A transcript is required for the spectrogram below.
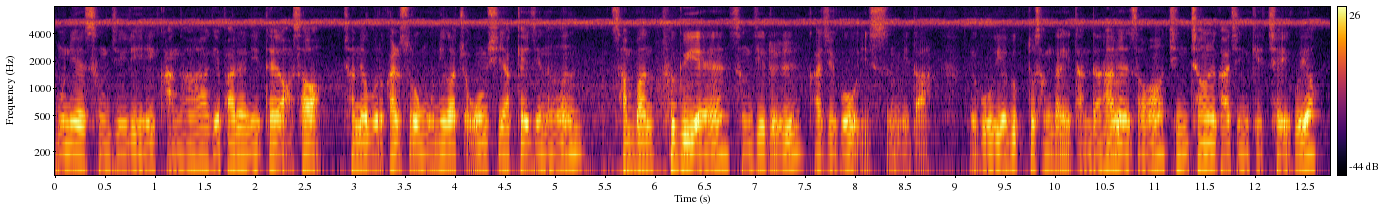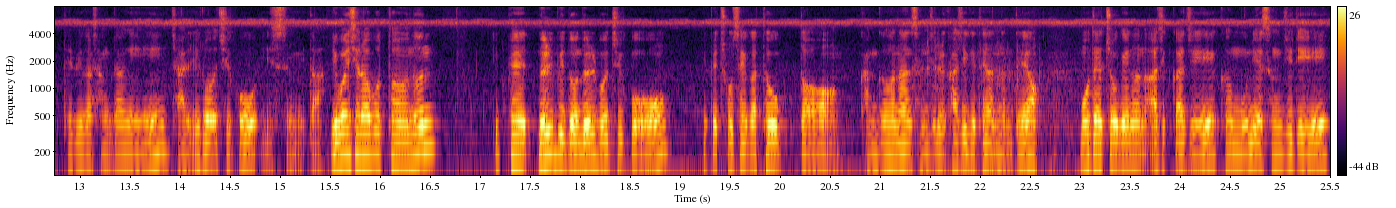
무늬의 성질이 강하게 발현이 되어서 천엽으로 갈수록 무늬가 조금씩 약해지는 산반 특유의 성질을 가지고 있습니다. 그리고 예북도 상당히 단단하면서 진청을 가진 개체이고요. 대비가 상당히 잘 이루어지고 있습니다. 이번 신화부터는 잎의 넓이도 넓어지고 잎의 초세가 더욱더 강건한 성질을 가지게 되었는데요. 모대 쪽에는 아직까지 그 무늬의 성질이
